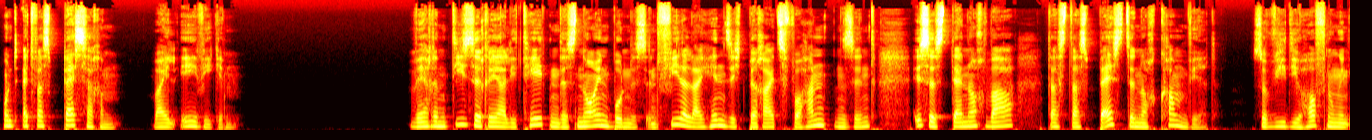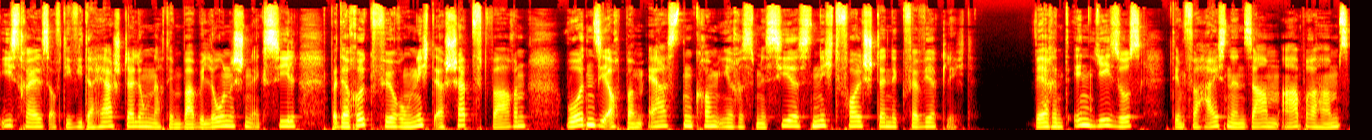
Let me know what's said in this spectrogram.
und etwas Besserem, weil ewigem. Während diese Realitäten des neuen Bundes in vielerlei Hinsicht bereits vorhanden sind, ist es dennoch wahr, dass das Beste noch kommen wird. So wie die Hoffnungen Israels auf die Wiederherstellung nach dem babylonischen Exil bei der Rückführung nicht erschöpft waren, wurden sie auch beim ersten Kommen ihres Messias nicht vollständig verwirklicht während in Jesus, dem verheißenen Samen Abrahams,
